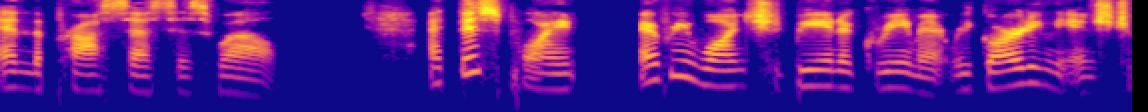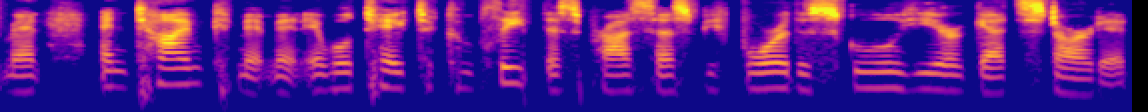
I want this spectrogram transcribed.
and the process as well. At this point, everyone should be in agreement regarding the instrument and time commitment it will take to complete this process before the school year gets started.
